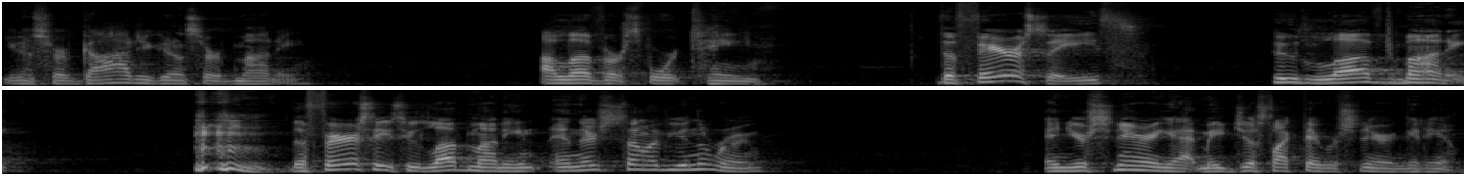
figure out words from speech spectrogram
You're going to serve God, you're going to serve money. I love verse 14. The Pharisees who loved money, the Pharisees who loved money, and there's some of you in the room, and you're sneering at me just like they were sneering at him.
